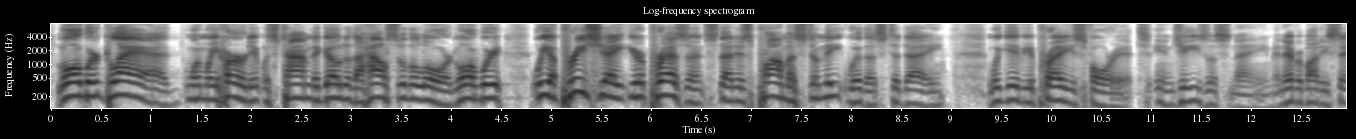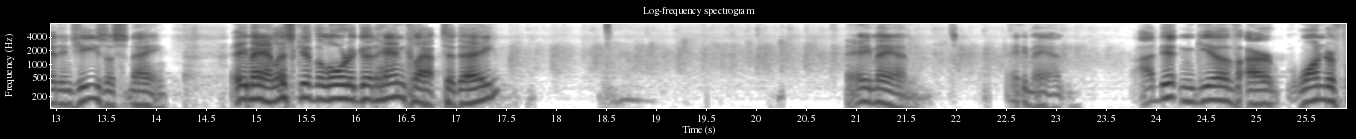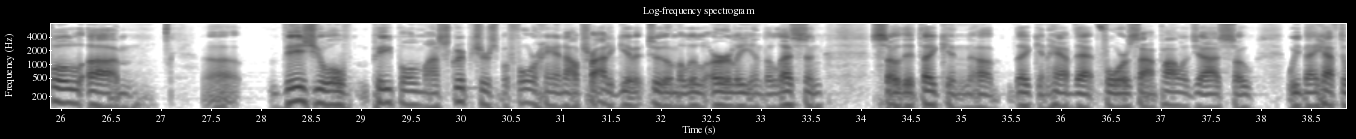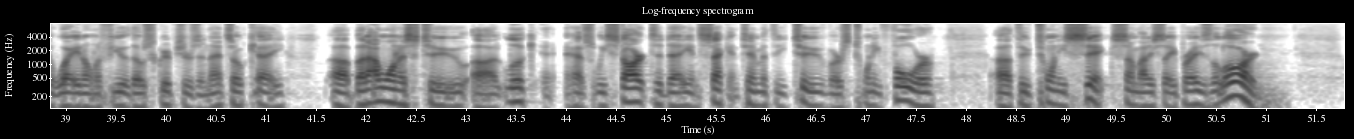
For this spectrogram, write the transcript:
Lord, we're glad when we heard it was time to go to the house of the Lord. Lord, we, we appreciate your presence that is promised to meet with us today. We give you praise for it in Jesus' name. And everybody said, In Jesus' name. Amen. Let's give the Lord a good hand clap today. Amen. Amen. I didn't give our wonderful um, uh, visual people my scriptures beforehand. I'll try to give it to them a little early in the lesson so that they can uh, they can have that for us. I apologize. So we may have to wait on a few of those scriptures, and that's okay. Uh, but I want us to uh, look as we start today in 2 Timothy 2, verse 24 uh, through 26. Somebody say, Praise the Lord.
